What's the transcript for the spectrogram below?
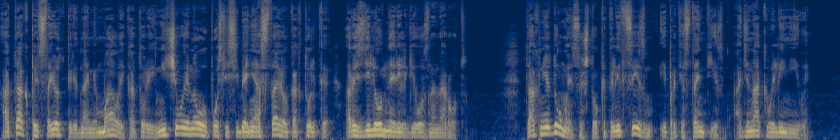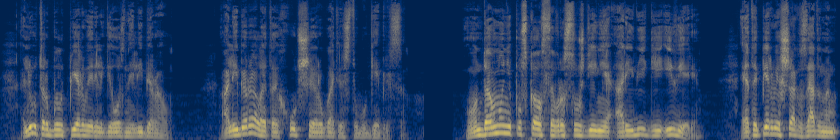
А так предстает перед нами малый, который ничего иного после себя не оставил, как только разделенный религиозный народ. Так мне думается, что католицизм и протестантизм одинаково ленивы. Лютер был первый религиозный либерал. А либерал – это худшее ругательство у Геббельса. Он давно не пускался в рассуждения о религии и вере. Это первый шаг в заданном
